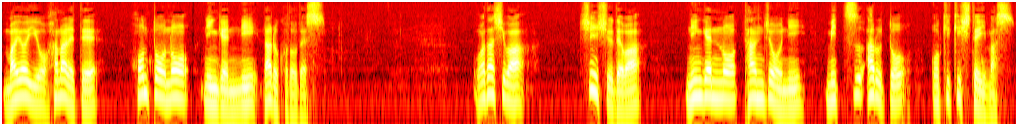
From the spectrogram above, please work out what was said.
迷いを離れて本当の人間になることです。私は信州では人間の誕生に3つあるとお聞きしています。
